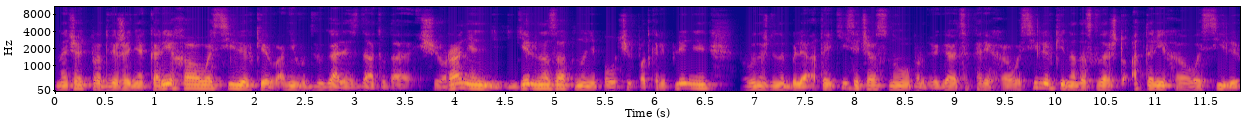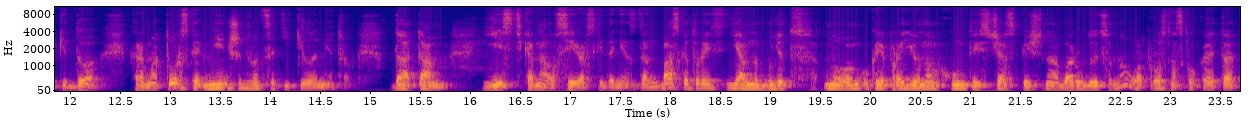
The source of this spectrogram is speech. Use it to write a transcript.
начать продвижение к Орехово-Васильевке. Они выдвигались, да, туда еще ранее, неделю назад, но не получив подкрепления, вынуждены были отойти. Сейчас снова продвигаются к Орехово-Васильевке. Надо сказать, что от Орехово-Васильевки до Краматорска меньше 20 километров. Да, там есть канал Северский Донец-Донбасс, который явно будет новым укрепрайоном хунты сейчас спешно оборудуется. Но вопрос, насколько это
